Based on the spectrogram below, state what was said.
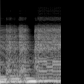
thank you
